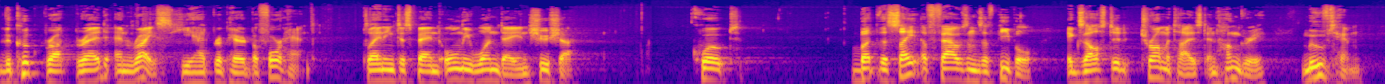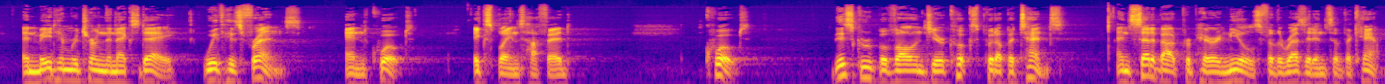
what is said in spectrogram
The cook brought bread and rice he had prepared beforehand, planning to spend only one day in Choucha. Quote, but the sight of thousands of people, exhausted, traumatized, and hungry, moved him and made him return the next day with his friends. End quote, explains Hafed. Quote, this group of volunteer cooks put up a tent and set about preparing meals for the residents of the camp.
